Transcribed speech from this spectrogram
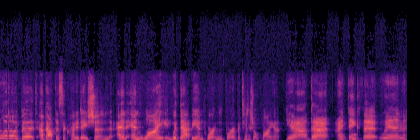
a little bit about this accreditation and and why would that be important for a potential client? Yeah, that I think that when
